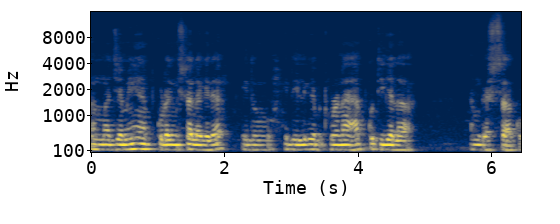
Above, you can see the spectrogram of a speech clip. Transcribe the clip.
ನಮ್ಮ ಜಮೀನಿ ಆ್ಯಪ್ ಕೂಡ ಇನ್ಸ್ಟಾಲ್ ಆಗಿದೆ. ಇದು ಇದು ಇಲ್ಲಿಗೆ ಬಿಟ್ಬಿಡೋಣ. ಆ್ಯಪ್ ಕೂತಿದೆಯಲ್ಲ ನಮ್ಗೆ ಅಷ್ಟು ಸಾಕು.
